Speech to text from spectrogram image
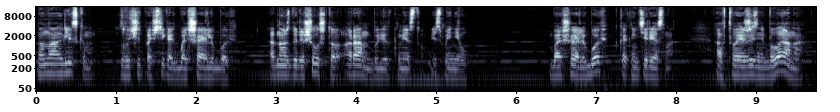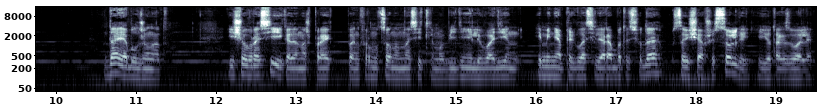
Но на английском звучит почти как «большая любовь». Однажды решил, что ран будет к месту, и сменил. «Большая любовь? Как интересно. А в твоей жизни была она?» «Да, я был женат. Еще в России, когда наш проект по информационным носителям объединили в один и меня пригласили работать сюда, совещавшись с Ольгой, ее так звали,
